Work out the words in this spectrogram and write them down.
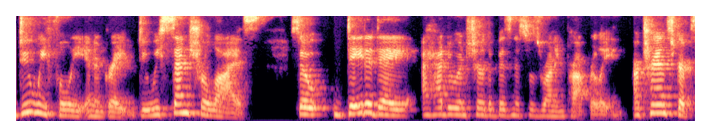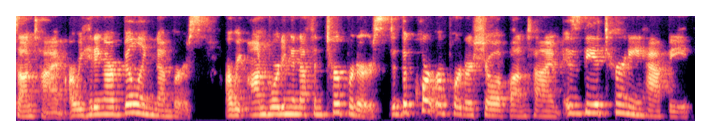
Do we fully integrate? Do we centralize? So day to day, I had to ensure the business was running properly. Are transcripts on time? Are we hitting our billing numbers? Are we onboarding enough interpreters? Did the court reporter show up on time? Is the attorney happy?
